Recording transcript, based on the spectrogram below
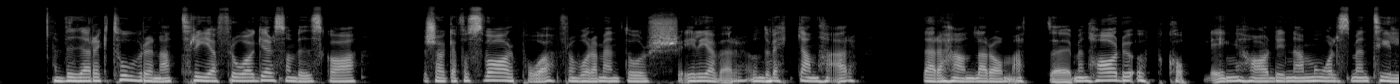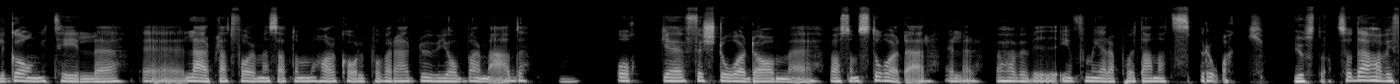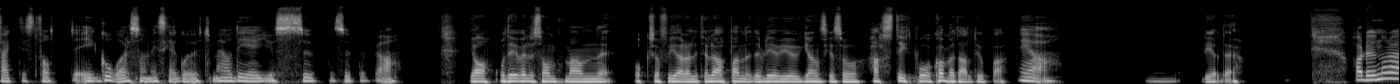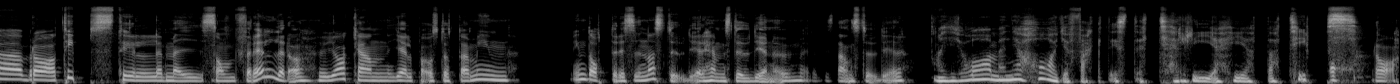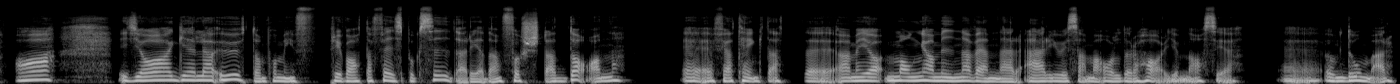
via rektorerna tre frågor som vi ska försöka få svar på från våra mentorselever under veckan här. Där det handlar om att eh, men har du uppkoppling, har dina målsmän tillgång till eh, lärplattformen så att de har koll på vad det är du jobbar med. Mm. Och eh, förstår de eh, vad som står där eller behöver vi informera på ett annat språk? Just det. Så där har vi faktiskt fått igår som vi ska gå ut med och det är ju super, superbra. Ja, och det är väl sånt man också får göra lite löpande. Det blev ju ganska så hastigt påkommet alltihopa. Ja. Eh, Blev det. Har du några bra tips till mig som förälder då? Hur jag kan hjälpa och stötta min, min dotter i sina studier, hemstudier nu, eller distansstudier? ja, men jag har ju faktiskt tre heta tips. Bra. Ja, jag la ut dem på min privata Facebook-sida redan första dagen. Eh, för jag tänkte att eh, ja, men jag, många av mina vänner är ju i samma ålder och har gymnasieungdomar. Eh,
